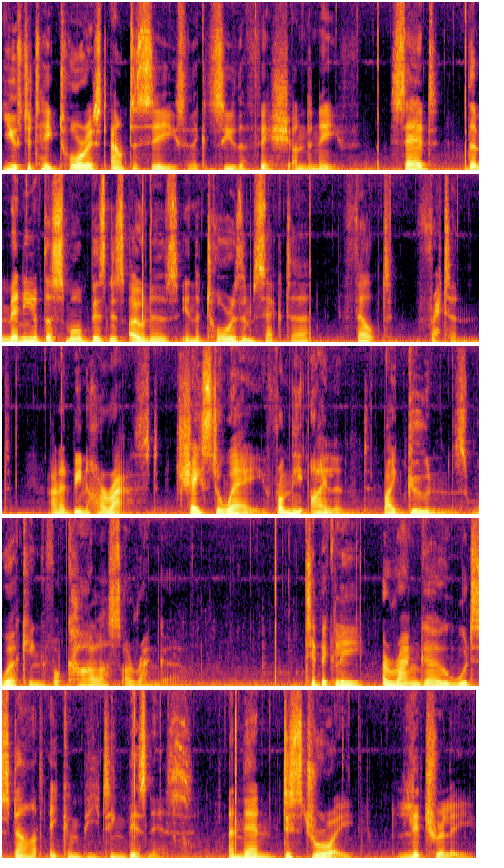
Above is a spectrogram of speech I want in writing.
used to take tourists out to sea so they could see the fish underneath, said that many of the small business owners in the tourism sector felt threatened and had been harassed, chased away from the island by goons working for Carlos Arango. Typically, Arango would start a competing business and then destroy, literally,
